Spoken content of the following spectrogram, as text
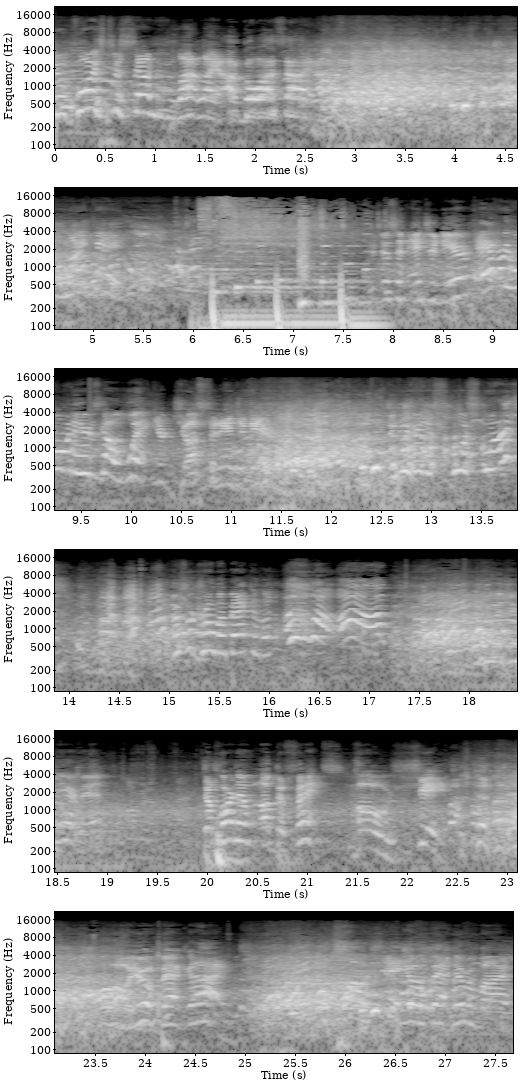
Your voice just sounded a lot like I go outside. I like it. Just an engineer? Every woman here just got wet. You're just an engineer. Did you hear the squish squish? There's a the back that's like, ah, ah. You're engineer, man. Department of Defense. Oh shit. Oh, you're a bad guy. Oh shit, you're a bad. Never mind.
